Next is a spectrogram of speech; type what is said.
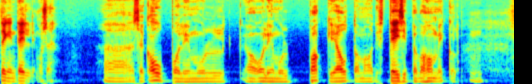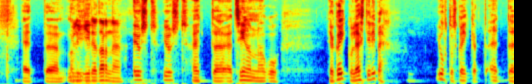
tegin tellimuse. See kaup oli mul, oli mul pakiautomaadis teisipäeva hommikul mm. -hmm. et no, ülikiire tarne. just, just, et, et siin on nagu ja kõik oli hästi libe. juhtus kõik, et, et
